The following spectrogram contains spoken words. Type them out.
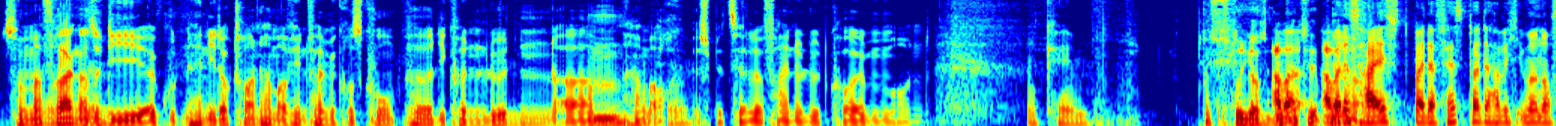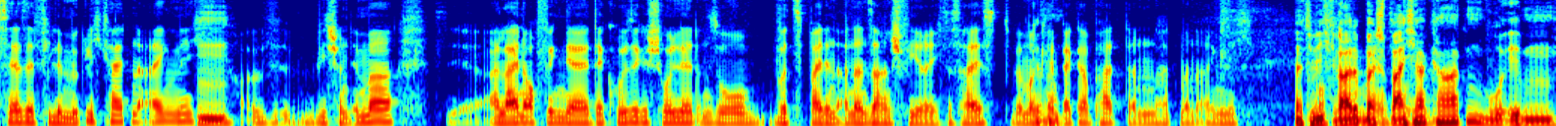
Sollen wir mal fragen, also die äh, guten Handydoktoren haben auf jeden Fall Mikroskope, die können löten, ähm, mhm, haben okay. auch spezielle feine Lötkolben und Okay. Das ist durchaus ein aber, guter Tipp. Aber ja. das heißt, bei der Festplatte habe ich immer noch sehr, sehr viele Möglichkeiten eigentlich. Mhm. Wie schon immer. Allein auch wegen der, der Größe geschuldet und so wird es bei den anderen Sachen schwierig. Das heißt, wenn man genau. kein Backup hat, dann hat man eigentlich. Natürlich gerade bei Speicherkarten, wo eben,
